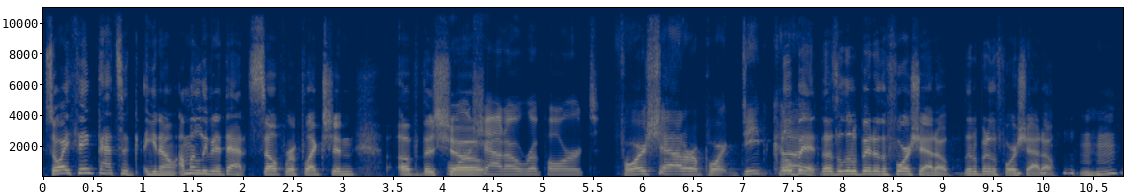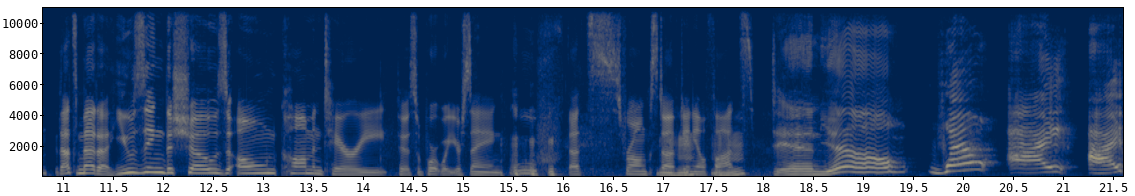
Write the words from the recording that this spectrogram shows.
So I think that's a, you know, I'm going to leave it at that. Self reflection of the show. Foreshadow report. Foreshadow report, deep cut. A little bit. There's a little bit of the foreshadow. A little bit of the foreshadow. mm-hmm. That's meta. Using the show's own commentary to support what you're saying. Oof, that's strong stuff. Mm-hmm, Danielle, thoughts? Mm-hmm. Danielle. Well, I I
